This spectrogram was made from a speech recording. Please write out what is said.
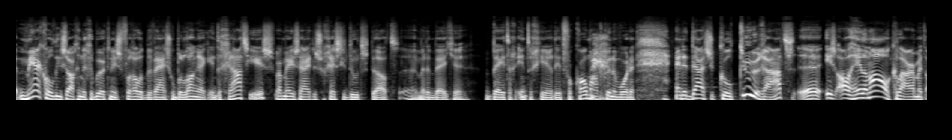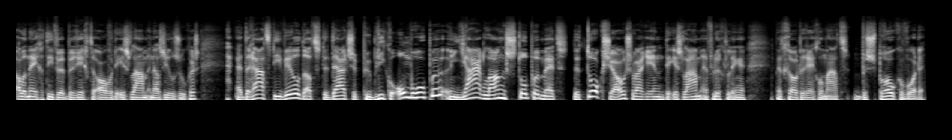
Uh, Merkel die zag in de gebeurtenis vooral het bewijs hoe belangrijk integratie is. Waarmee zij de suggestie doet dat uh, met een beetje beter integreren dit voorkomen had kunnen worden. En de Duitse Cultuurraad uh, is al helemaal klaar met alle negatieve berichten over de islam en asielzoekers. de raad die wil dat de Duitse publieke omroepen een jaar lang stoppen met de talkshows waarin de islam en vluchtelingen met grote regelmaat besproken worden.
